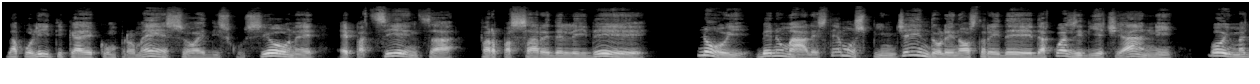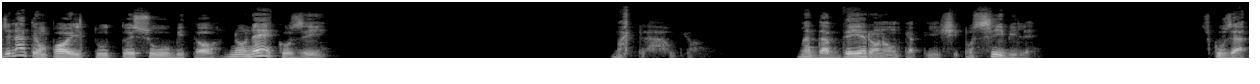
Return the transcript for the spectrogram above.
la politica è compromesso, è discussione, è pazienza, far passare delle idee. Noi, bene o male, stiamo spingendo le nostre idee da quasi dieci anni. Voi immaginate un po' il tutto e subito. Non è così. Ma Claudio, ma davvero non capisci? Possibile? Scusa,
